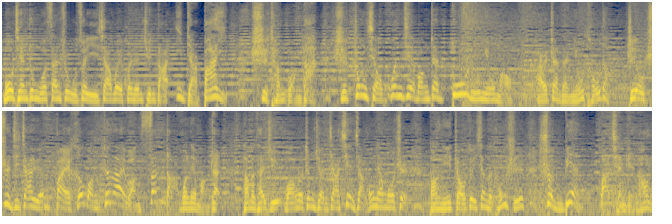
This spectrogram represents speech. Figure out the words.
目前，中国三十五岁以下未婚人群达一点八亿，市场广大，使中小婚介网站多如牛毛。而站在牛头的只有世纪佳缘、百合网、真爱网三大婚恋网站。他们采取网络征选加线下红娘模式，帮你找对象的同时，顺便把钱给捞了。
